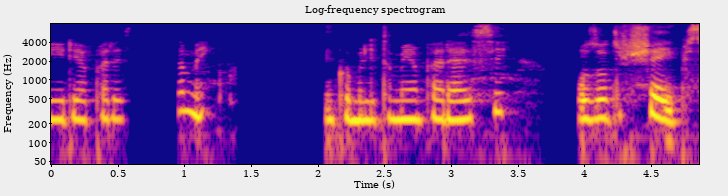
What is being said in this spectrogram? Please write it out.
iria aparecer também. Assim como ele também aparece os outros shapes.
